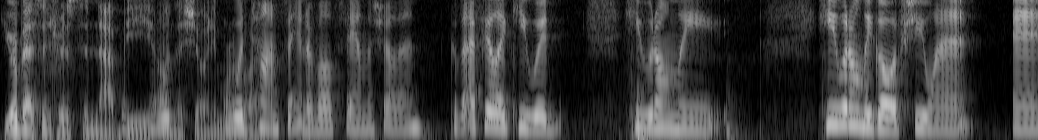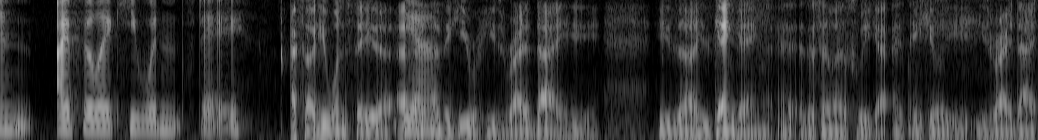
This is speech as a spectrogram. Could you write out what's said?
your best interest to not be on the show anymore. Would Tom Sandoval stay on the show then? Because I feel like he would. He would only. He would only go if she went, and I feel like he wouldn't stay. I feel like he wouldn't stay either. I, Yeah. I, I think he he's ride or die. He he's uh, he's gang gang. As I said last week, I, I think he'll he's ride or die,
